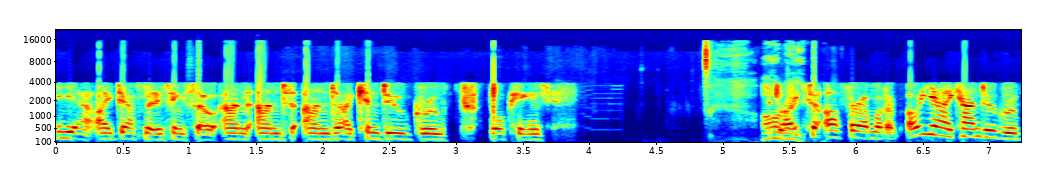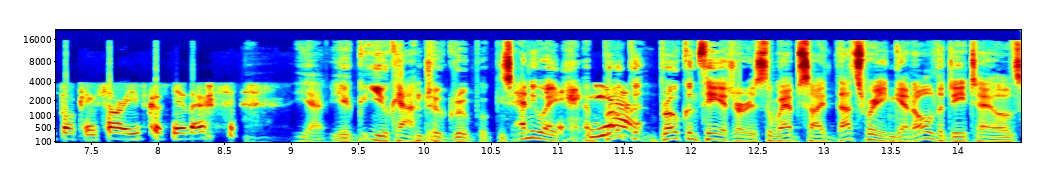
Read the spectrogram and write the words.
Yeah, I definitely think so. And and and I can do group bookings. All I'd right. like to offer a mother. Oh yeah, I can do group booking. Sorry, you've cut me there. Yeah, you you can do group bookings. Anyway, Yeah. Broken, Broken Theatre is the website. That's where you can get all the details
